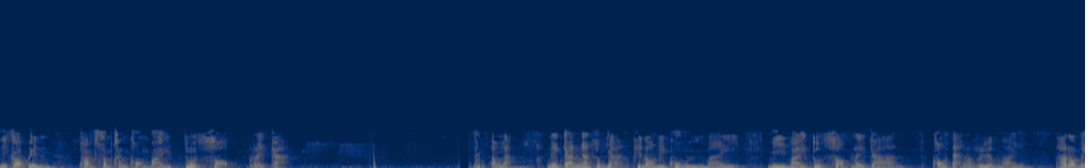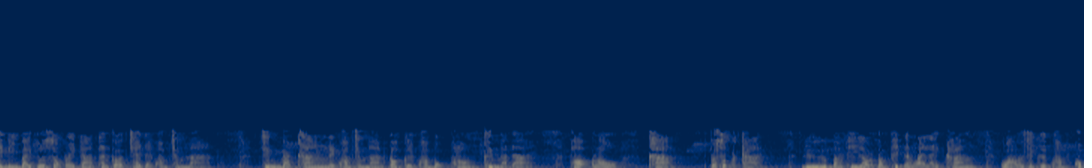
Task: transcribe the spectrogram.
นี่ก็เป็นความสำคัญของใบตรวจสอบรายการ เอาละในการงานทุกอย่างพี่น้องมีคู่มือไหมมีใบตรวจสอบรายการของแต่ละเรื่องไหม ถ้าเราไม่มีใบตรวจสอบรายการ ท่านก็ใช้แต่ความชำนาญ ซึ่งบางครั้งในความชำนาญก็เกิดความบกพร่องขึ้นมาได้ เพราะเราขาดประสบการณ์ หรือบางทีเราต้องผิดตั้งหลายหลายครั้ง กว่าเราจะเกิดความครบ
